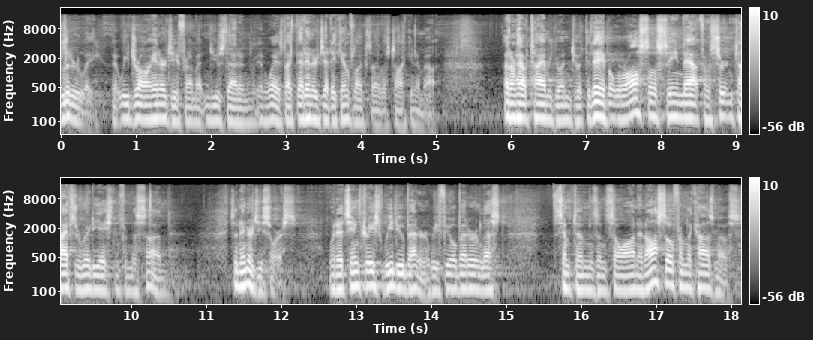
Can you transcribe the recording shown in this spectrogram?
Literally, that we draw energy from it and use that in, in ways like that energetic influx I was talking about. I don't have time to go into it today, but we're also seeing that from certain types of radiation from the sun. It's an energy source. When it's increased, we do better. We feel better, less symptoms, and so on, and also from the cosmos.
